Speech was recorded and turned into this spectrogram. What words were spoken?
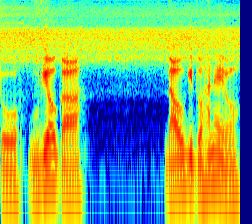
또 우려가 나오기도 하네요.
